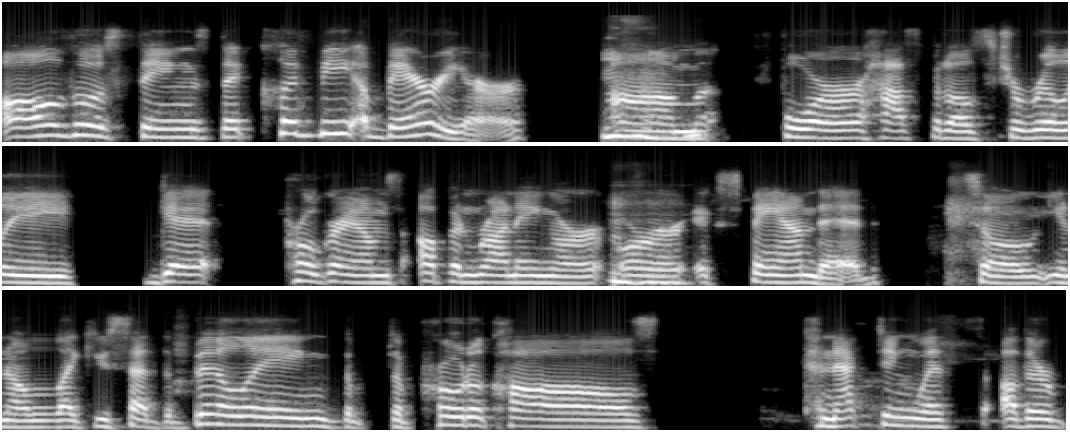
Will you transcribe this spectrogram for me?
all those things that could be a barrier mm-hmm. um, for hospitals to really get programs up and running or mm-hmm. or expanded. So, you know, like you said, the billing, the, the protocols, connecting with other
